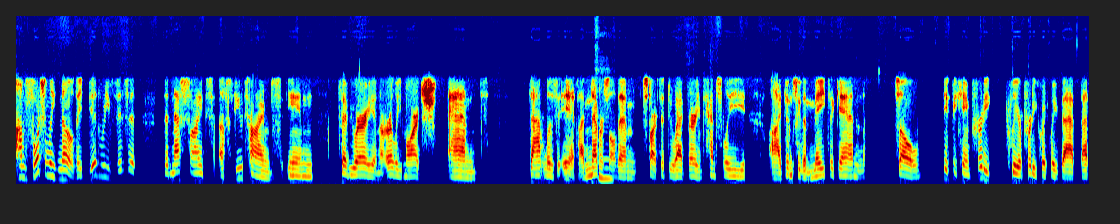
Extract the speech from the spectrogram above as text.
Unfortunately, no. They did revisit the nest site a few times in February and early March, and that was it. I never mm-hmm. saw them start to duet very intensely. I didn't see them mate again. So it became pretty clear pretty quickly that that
